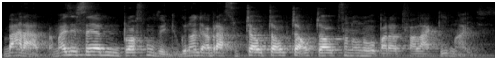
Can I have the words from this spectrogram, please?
barata. Mas isso aí é no próximo vídeo. Grande abraço. Tchau, tchau, tchau, tchau. Senão eu não vou parar de falar aqui mais.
